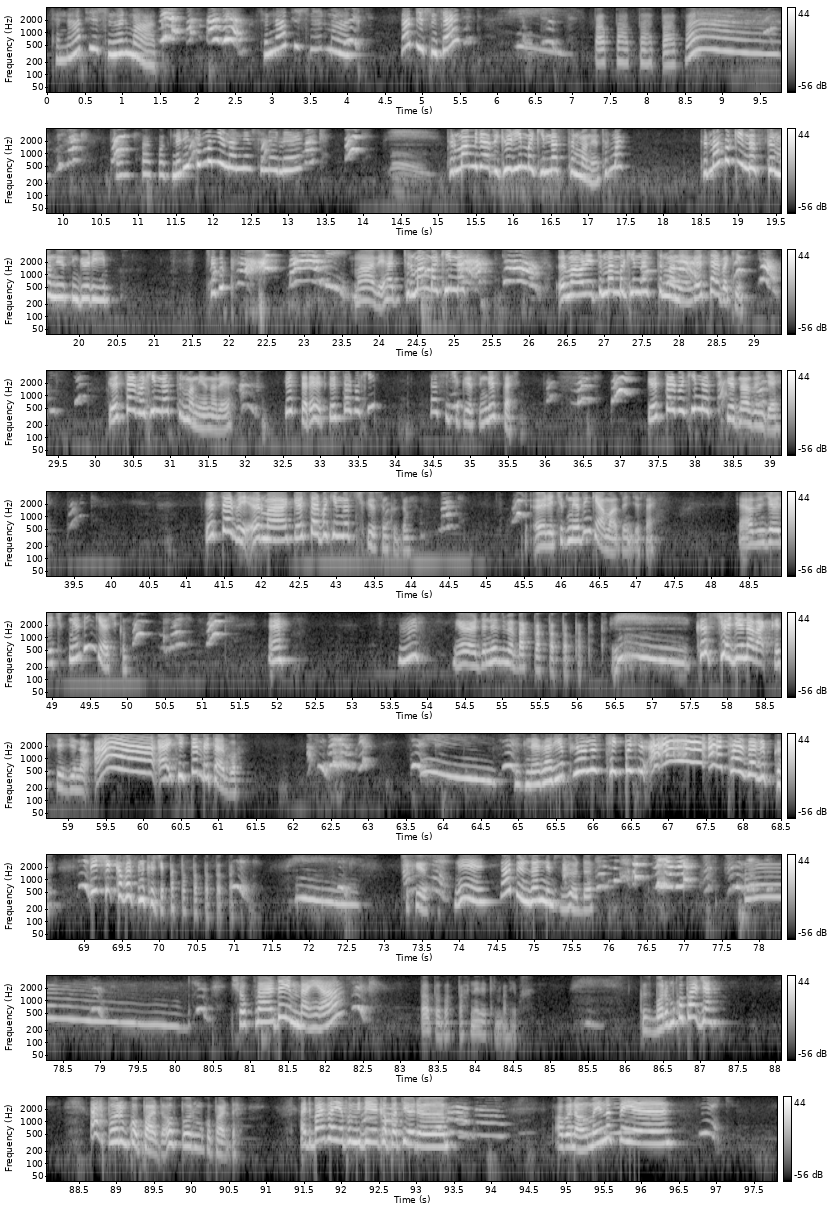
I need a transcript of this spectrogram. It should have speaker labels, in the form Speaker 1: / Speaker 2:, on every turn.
Speaker 1: Sen ne yapıyorsun Irmak? Sen ne yapıyorsun Irmak? Ne yapıyorsun sen? Bak bak bak bak bak. Bak bak bak. Nereye tırmanıyorsun annem sen öyle? Tırman bir daha bir göreyim bakayım nasıl tırmanıyorsun. Tırman. Tırman bakayım nasıl tırmanıyorsun göreyim. Çabuk. Mavi. Hadi tırman bakayım nasıl. Irma oraya tırman bakayım nasıl tırmanıyorsun. Göster bakayım. Göster bakayım nasıl tırmanıyorsun oraya. Göster evet göster bakayım. Nasıl çıkıyorsun göster. Göster bakayım nasıl çıkıyordun az önce. Göster bir ırmak. Göster bakayım nasıl çıkıyorsun kızım. Öyle çıkmıyordun ki ama az önce sen. Sen az önce öyle çıkmıyordun ki aşkım. Heh. Hı, gördünüz mü? Bak bak bak bak. bak. Hii, Kız çocuğuna bak kız çocuğuna. Aa, erkekten beter bu. Siz neler yapıyorsunuz tek başına? Aa, aa Tarzan Rıfkı. Düşecek kafasını kıracak. Bak bak bak bak bak. bak. Çıkıyorsun. Ne? Ne yapıyorsunuz annem siz orada? Şoklardayım ben ya. Bak bak bak bak nereye tırmanıyor bak. Kız borumu koparacaksın. Ah borum kopardı. Oh borumu kopardı. Hadi bay bay yapın videoyu kapatıyorum. Abone olmayı unutmayın.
